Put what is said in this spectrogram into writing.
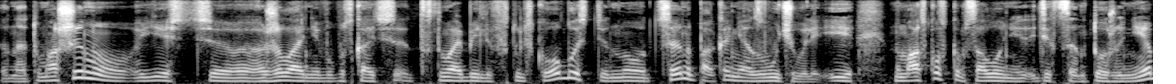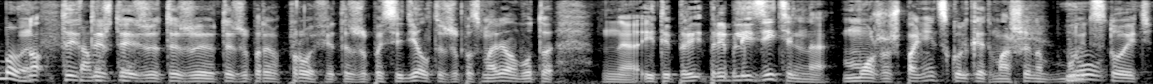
на эту машину. Есть э, желание выпускать этот автомобиль в Тульской области, но цены пока не озвучивали. И на московском салоне этих цен тоже не было. Но ты, ты, что- ты же, ты же, ты же про- профи, ты же посидел, ты же посмотрел, вот э, и ты при- приблизительно можешь понять, сколько эта машина будет Ну, стоить.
